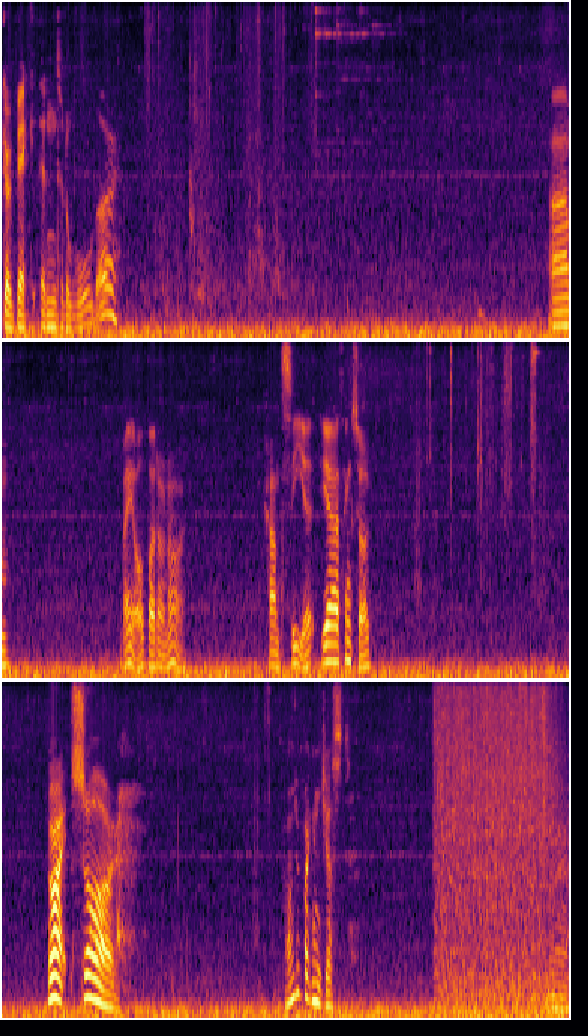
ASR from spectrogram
go back into the wall though? Um, may have, I don't know. Can't see it. Yeah, I think so. Right, so... I wonder if I can just... Uh, I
